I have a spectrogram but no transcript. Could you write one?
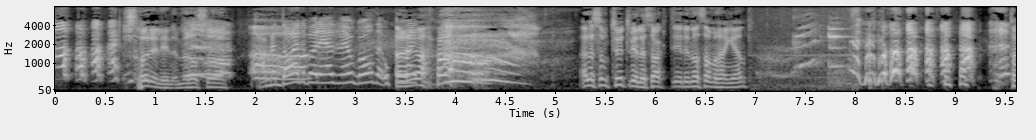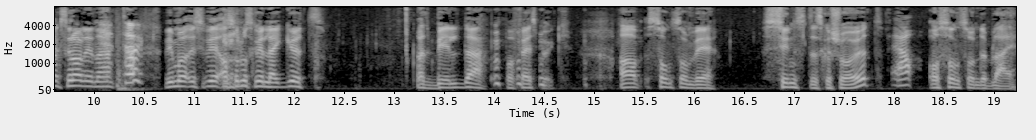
Sorry, Line, men altså Ja, men da er det bare én vei å gå. Det er oppover. Eller som Tut ville sagt i denne sammenhengen. Takk skal du ha, Line. Takk. Vi må, vi, altså, nå skal vi legge ut et bilde på Facebook av sånn som vi syns det skal se ut, Ja. og sånn som det blei.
